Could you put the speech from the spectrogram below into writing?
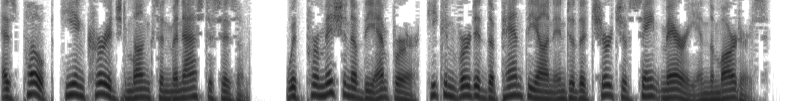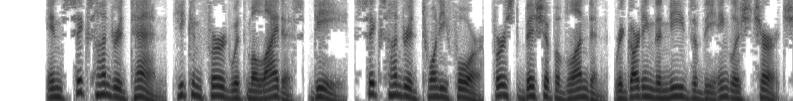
As pope, he encouraged monks and monasticism. With permission of the emperor, he converted the Pantheon into the Church of St. Mary and the Martyrs. In 610, he conferred with Mellitus d. 624, first Bishop of London, regarding the needs of the English Church.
